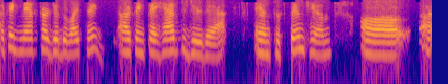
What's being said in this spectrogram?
I think NASCAR did the right thing. I think they had to do that and suspend him. Uh, I,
